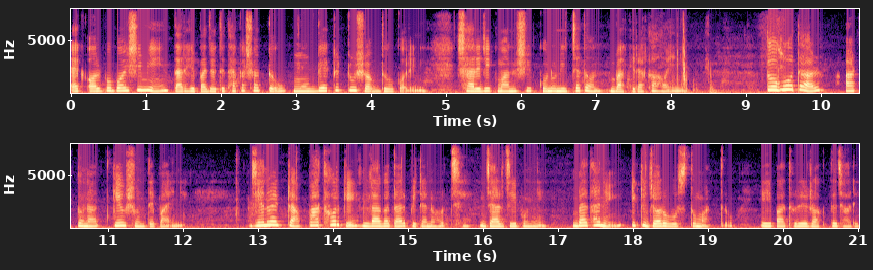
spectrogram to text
এক অল্প বয়সী মেয়ে তার হেফাজতে থাকা সত্ত্বেও মুখ দিয়ে একটা টু শব্দও করেনি। শারীরিক, মানসিক কোনো নির্যাতন বাকি রাখা হয়নি। তবুও তার আর্তনাদ কেউ শুনতে পায়নি। যেন একটা পাথরকে লাগাতার পেটানো হচ্ছে, যার জীবন নেই। ব্যথা নেই, একটি জড় বস্তু মাত্র। এই পাথরের রক্ত ঝরে,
